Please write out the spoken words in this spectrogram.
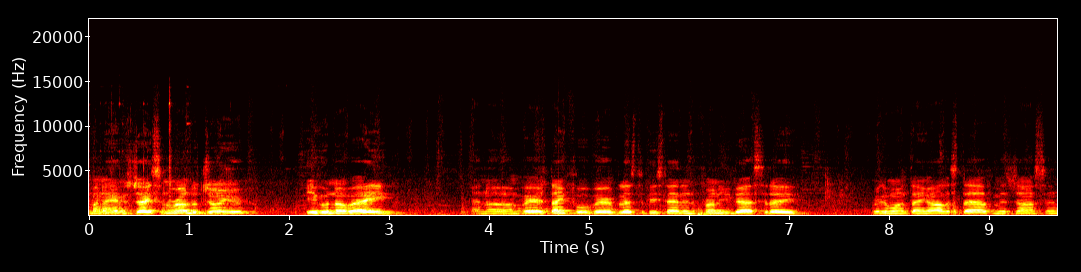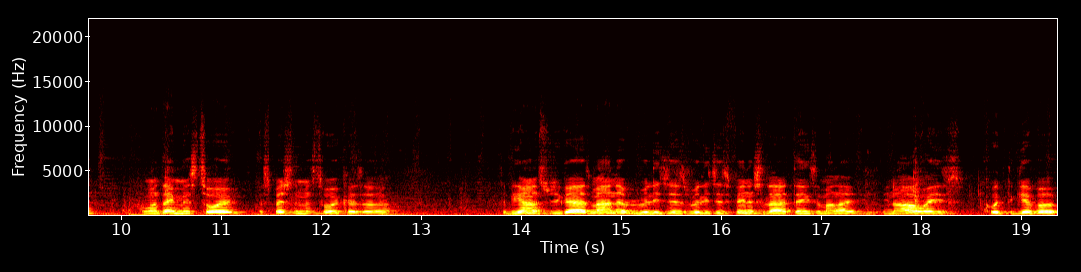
My name is Jason Randle Jr., Eagle number eight, and uh, I'm very thankful, very blessed to be standing in front of you guys today. Really want to thank all the staff, Ms. Johnson. I want to thank Ms. Toy, especially Ms. Toy, because uh, to be honest with you guys, man, I never really just really just finished a lot of things in my life. You know, I always quick to give up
